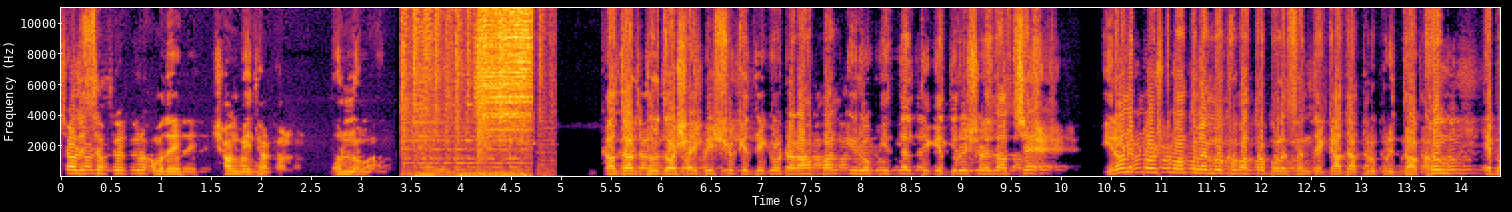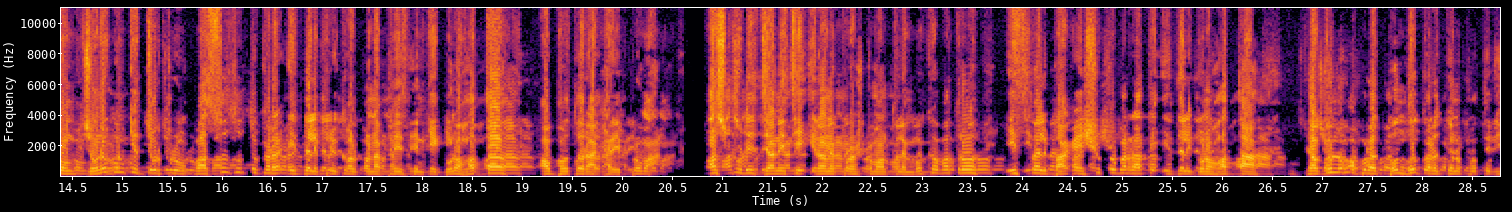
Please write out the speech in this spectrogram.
সাবস্ক্রাইব আমাদের সঙ্গেই থাকুন। ধন্যবাদ। গাজার দুর্দশায় বিশ্বকে জেগে ওঠার আহ্বান ইউরোপ ইসরায়েল থেকে দূরে সরে যাচ্ছে। ইরানের পররাষ্ট্র মন্ত্রণালয়ের মুখপাত্র বলেছেন যে গাজা পুরোপুরি দখল এবং জনগণকে জোরপূর্বক বাস্তুচ্যুত করার পরিকল্পনা ফিলিস্তিনকে গণহত্যা অব্যাহত রাখার প্রমাণ। জানিয়েছে ইরানের পররাষ্ট্র মন্ত্রণালয়ের মুখপাত্র ইসমাইল বাগাই শুক্রবার রাতে ইসরায়েলি গণহত্যা জঘন্য অপরাধ বন্ধ করার জন্য প্রতিটি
